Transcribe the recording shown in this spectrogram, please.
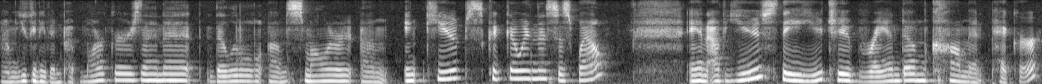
um, you can even put markers in it. The little um, smaller um, ink cubes could go in this as well. And I've used the YouTube random comment picker.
